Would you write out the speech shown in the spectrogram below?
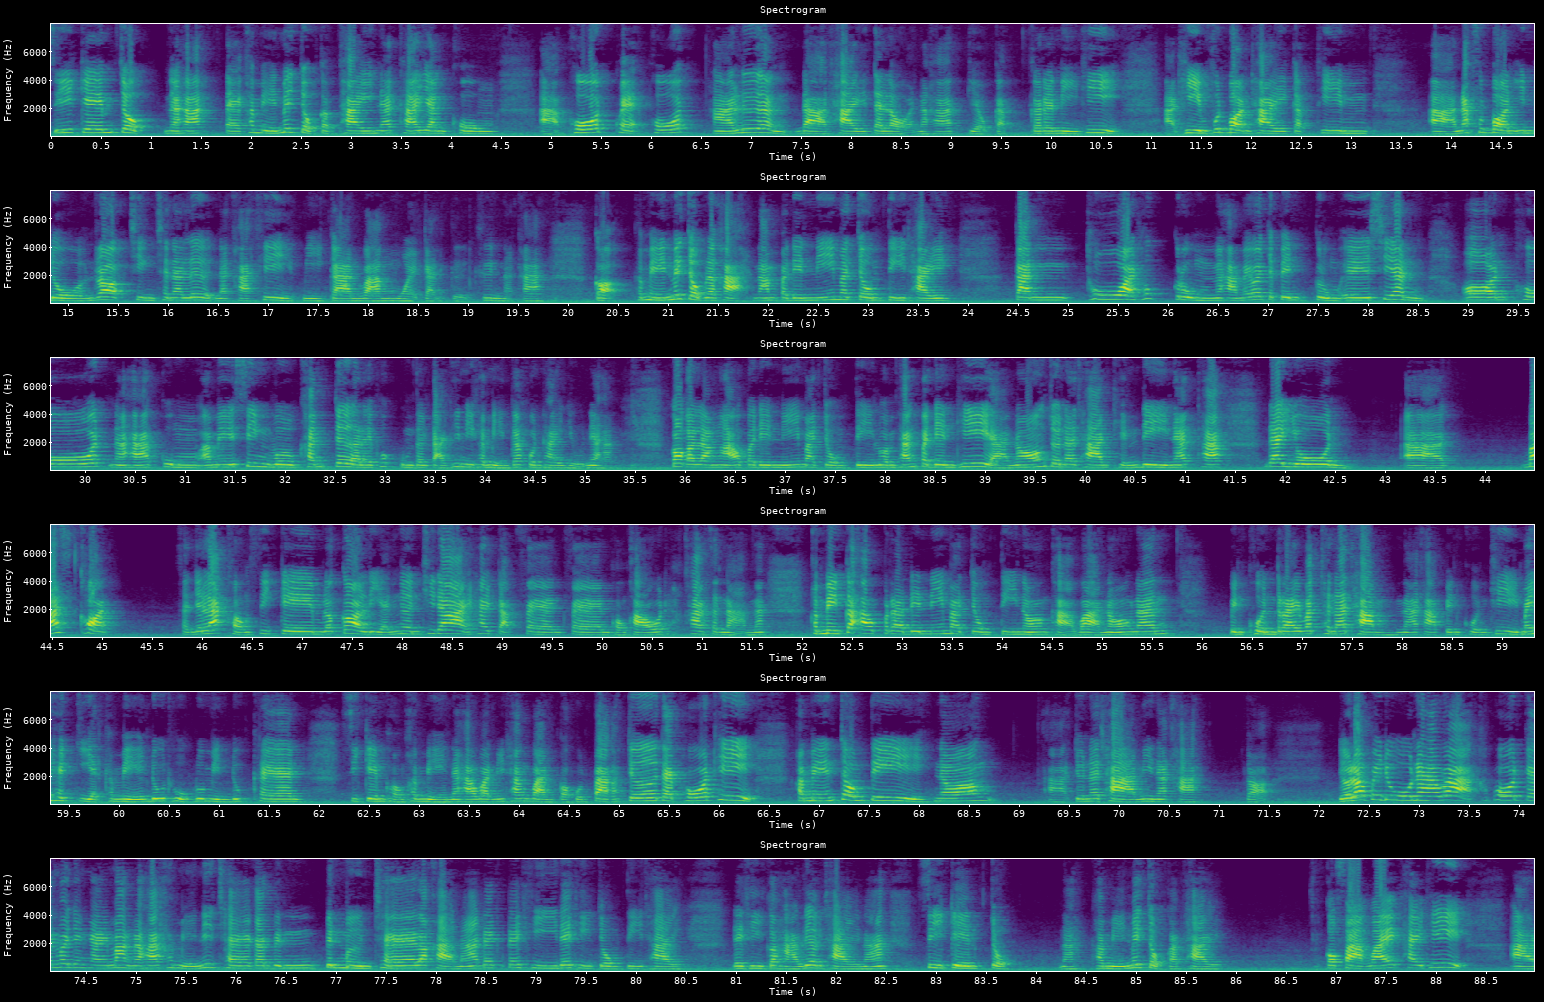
ซีเกมจบนะคะ แต่เขมรไม่จบกับไทยนะคะยังคงโพสต์แขวะโพสต์หาเรื่องด่าไทยตลอดนะคะ เกี่ยวกับกรณีที่ทีมฟุตบอลไทยกับทีมนักฟุตบอลอินโดรอบชิงชนะเลิศนะคะ ที่มีการวางมวยกันเกิดขึ้นนะคะก็เขมรไม่จบล้วค่ะนำประเด็นนี้มาโจมตีไทยกันทั่วทุกกลุ่มนะคะ ไม่ว่าจะเป็นกลุ่มเอเชียน ออนโพสนะคะ กลุ่ม Amazing World Culture อะไรพวกกลุ่มต่างๆ ที่มีเขมรกับคนไทยอยู่เนี่ยค่ะก็กำลังเอาประเด็นนี้มาโจมตีรวมทั้งประเด็นที่น้องโจนาธานเข็มดีนะคะ ได้โยนบัสคอตสัญลักษณ์ของซีเกม แล้วก็เหรียญเงินที่ได้ให้กับแฟนแฟนของเขาข้างสนามนะคอมเมนต์ก็เอาประเด็นนี้มาโจมตีน้องค่ะว่าน้องนั้น เป็นคนไร้วัฒนธรรมนะคะ เป็นคนที่ไม่ให้เกียรติเขมรดูถูกดูหมิ่นดูแคลนซีเกมของเขมรนะคะ วันนี้ทั้งวันก็คุณป้าก็เจอ แต่โพสที่เขมรโจมตีน้องอ่าโจนาธานนี่นะคะ ก็เดี๋ยวเราไปดูนะคะว่าเขาโพสกันว่ายังไงมั่งนะคะเขมรนี่แชร์กันเป็นเป็นหมื่นแชร์ละค่ะนะ ได้ได้ทีได้ทีโจมตีไทย ได้ทีก็หาเรื่องไทยนะซีเกมจบนะเขมรไม่จบกับไทย ก็ฝากไว้ใครที่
